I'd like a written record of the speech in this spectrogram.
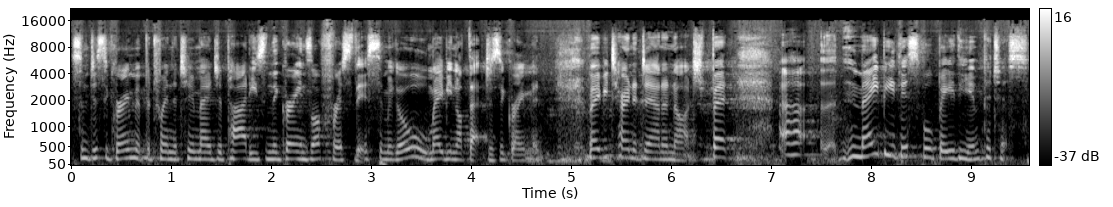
some disagreement between the two major parties, and the Greens offer us this, and we go, oh, maybe not that disagreement, maybe tone it down a notch. But uh, maybe this will be the impetus.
